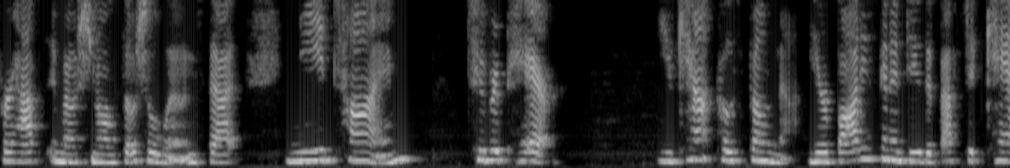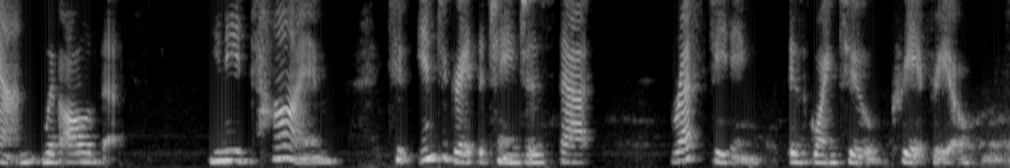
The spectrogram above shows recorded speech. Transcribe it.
perhaps emotional, social wounds that need time to repair. You can't postpone that. Your body's going to do the best it can with all of this. You need time to integrate the changes that breastfeeding is going to create for you.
